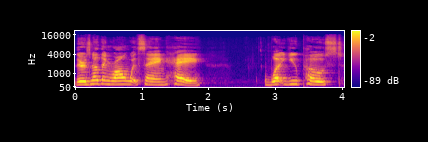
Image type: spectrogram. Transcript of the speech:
There's nothing wrong with saying, hey, what you post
